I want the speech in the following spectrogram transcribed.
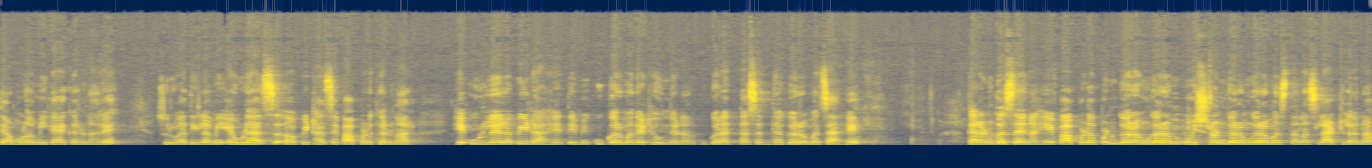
त्यामुळं मी काय करणार? आहे सुरुवातीला मी एवढ्याच पिठाचे पापड करणार. हे उरलेलं पीठ आहे ते मी कुकरमध्ये ठेवून देणार. कुकर आत्ता सध्या गरमच आहे. कारण कसं आहे ना हे पापड आपण गरम गरम मिश्रण गरम गरम असतानाच लाटलं ना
